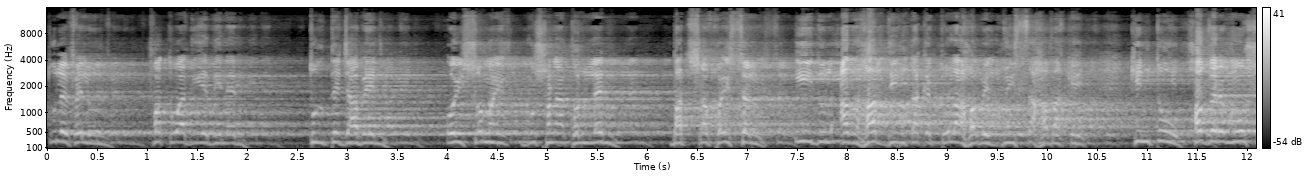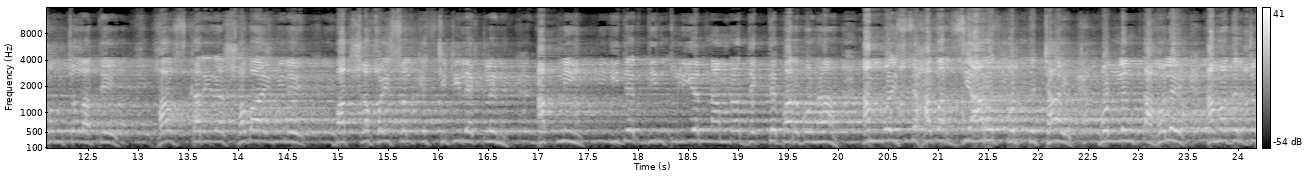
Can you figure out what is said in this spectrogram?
তুলে ফেলুন, ফতোয়া দিয়ে দিলেন, তুলতে যাবেন, ওই সময় ঘোষণা করলেন বাদশাহ ঈদ উল আজহার দিন তাকে তোলা হবে দুই সাহাবাকে। কিন্তু হজের মৌসুম চলাতে হজকারীরা সবাই মিলে বাদশাহ ফৈসলকে চিঠি লিখলেন, আপনি ঈদের দিন তুলিয়েন না, আমরা দেখতে পারব না। আমরা ইস্তেহাবার জিয়ারত করতে চাই। বললেন, তাহলে আমাদের জন্য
